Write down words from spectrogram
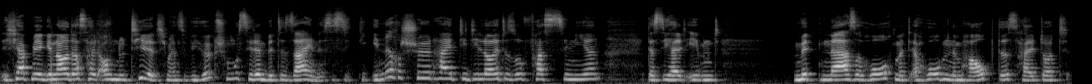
ich habe mir genau das halt auch notiert. Ich meine, so, wie hübsch muss sie denn bitte sein? Ist es die innere Schönheit, die die Leute so faszinieren, dass sie halt eben mit Nase hoch, mit erhobenem Hauptes halt dort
